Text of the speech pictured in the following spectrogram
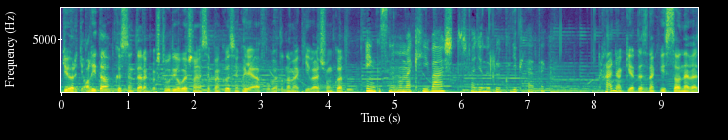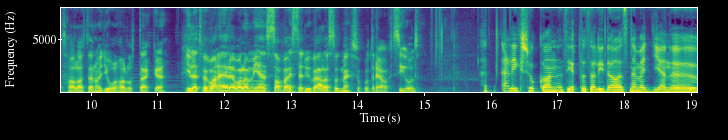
György Alida. Köszöntelek a stúdióba, és nagyon szépen köszönjük, hogy elfogadtad a meghívásunkat. Én köszönöm a meghívást, és nagyon örülök, hogy itt lehetek. Hányan kérdeznek vissza a nevet hallatán, hogy jól hallották-e? Illetve van erre valamilyen szabályszerű válaszod, megszokott reakciód? Hát elég sokan, azért az Alida az nem egy ilyen ö,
